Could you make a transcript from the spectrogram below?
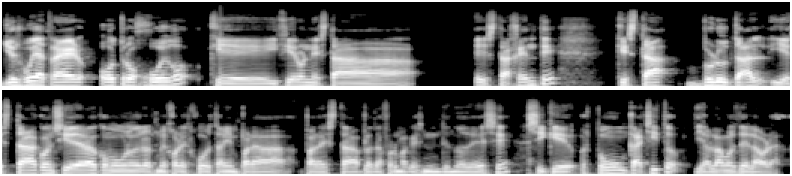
yo os voy a traer otro juego que hicieron esta, esta gente que está brutal y está considerado como uno de los mejores juegos también para, para esta plataforma que es Nintendo DS. Así que os pongo un cachito y hablamos de él ahora.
